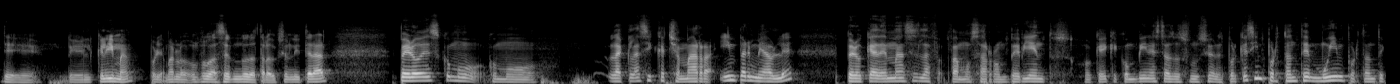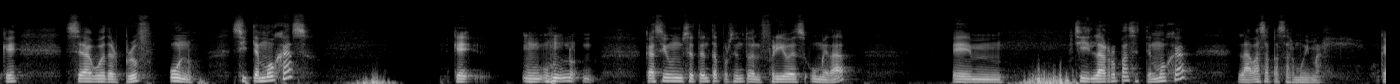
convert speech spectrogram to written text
del clima, por llamarlo, vamos a hacer la traducción literal, pero es como, como la clásica chamarra impermeable, pero que además es la famosa rompevientos, ¿ok? Que combina estas dos funciones, porque es importante, muy importante que sea weatherproof. Uno, si te mojas, que casi un 70% del frío es humedad, Em, si la ropa se te moja, la vas a pasar muy mal, ¿ok?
